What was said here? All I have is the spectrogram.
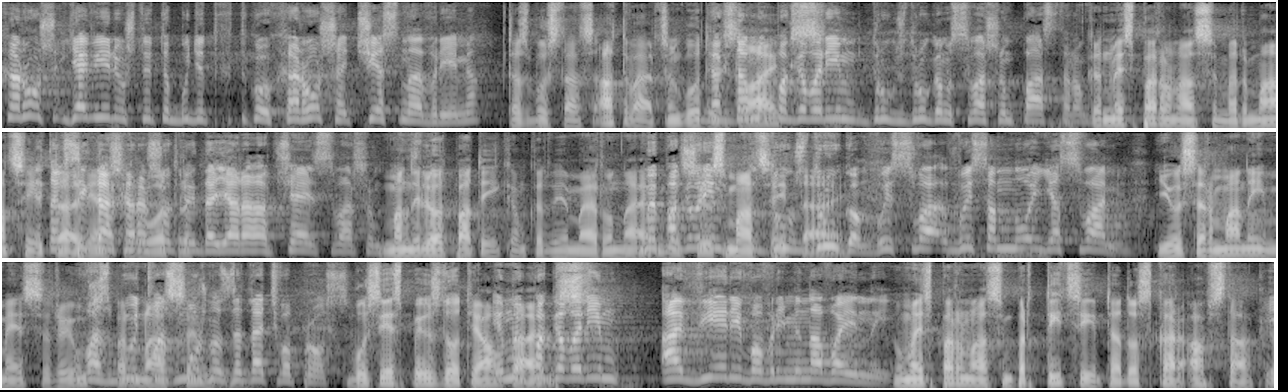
хорошее, я верю, что это будет такое хорошее, честное время, Tas būs tāds atvērts un godīgs когда мы laiks, поговорим друг с другом, с вашим пастором. kad mēs parunāsim ar Это mācītāju всегда viens ar хорошо, otru. когда я общаюсь с вашим Man ir ļoti patīkami, kad vienmēr runājam Мы ar поговорим jūsu друг с mācītāju. другом. Вы, с ва- вы со мной, я с вами. Jūs ar mani, mēs ar У jums вас будет parunāsim. возможность задать вопрос. Būs iespēja uzdot И мы jautājumus. поговорим Un mēs parunāsim par ticību tādos kara apstākļos.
